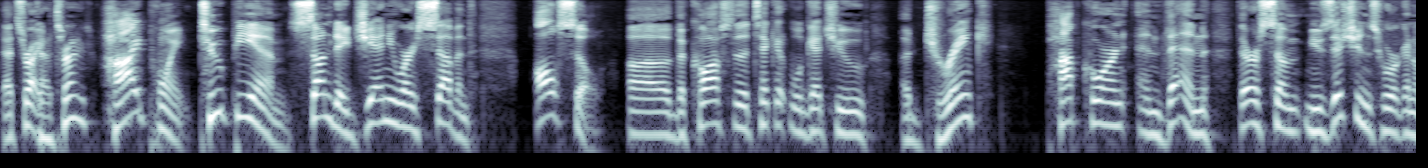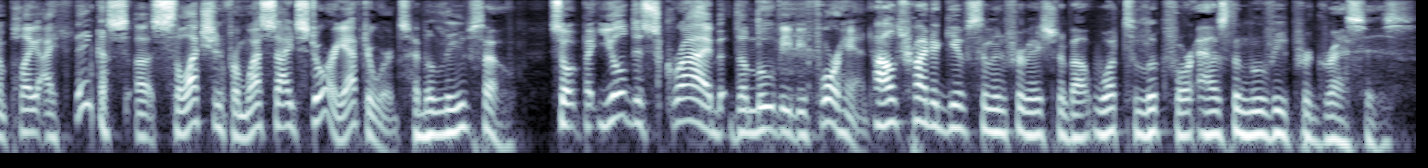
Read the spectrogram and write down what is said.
That's right. That's right. Hi-Pointe, 2 p.m., Sunday, January 7th. Also, uh, the cost of the ticket will get you a drink, popcorn, and then there are some musicians who are going to play, I think, a selection from West Side Story afterwards. I believe so. So, but you'll describe the movie beforehand. I'll try to give some information about what to look for as the movie progresses.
